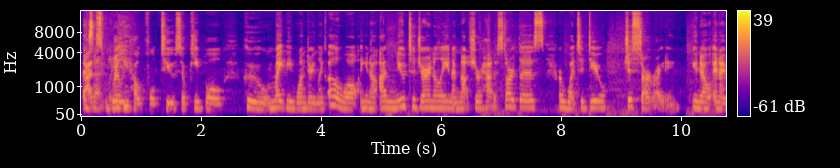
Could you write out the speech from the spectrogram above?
that's Exactly. really helpful too. So people who might be wondering like, "Oh, well, you know, I'm new to journaling. I'm not sure how to start this or what to do." Just start writing. You know, and I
